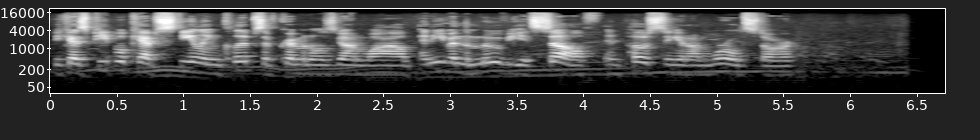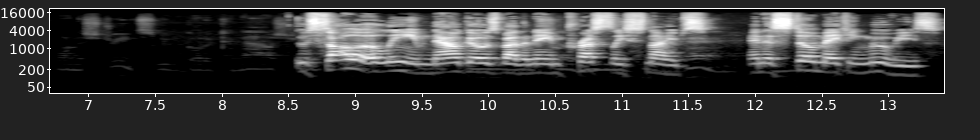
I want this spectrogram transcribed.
because people kept stealing clips of Criminals Gone Wild and even the movie itself and posting it on World Star. Ousala Aleem now goes by the name Prestley Snipes and is still making movies.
